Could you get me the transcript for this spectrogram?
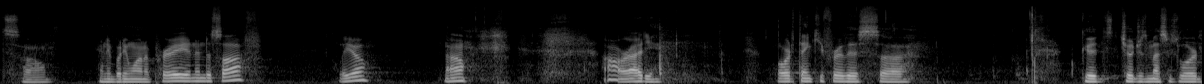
So, anybody want to pray and end us off? Leo? No? Alrighty. Lord, thank you for this. Uh, good children's message, Lord.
